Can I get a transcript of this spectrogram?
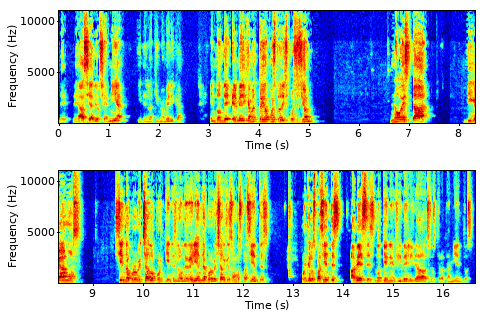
de, Asia, de Oceanía y de Latinoamérica, en donde el medicamento ya puesto a disposición no está, digamos, siendo aprovechado por quienes lo deberían de aprovechar, que son los pacientes, porque los pacientes a veces no tienen fidelidad a sus tratamientos.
